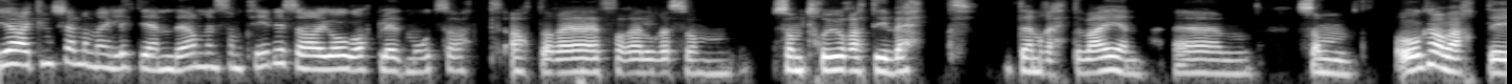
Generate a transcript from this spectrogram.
Ja, jeg kan kjenne meg litt igjen der, men samtidig så har jeg òg opplevd motsatt. At det er foreldre som, som, tror at de vet den rette veien. Um, som òg har vært i,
